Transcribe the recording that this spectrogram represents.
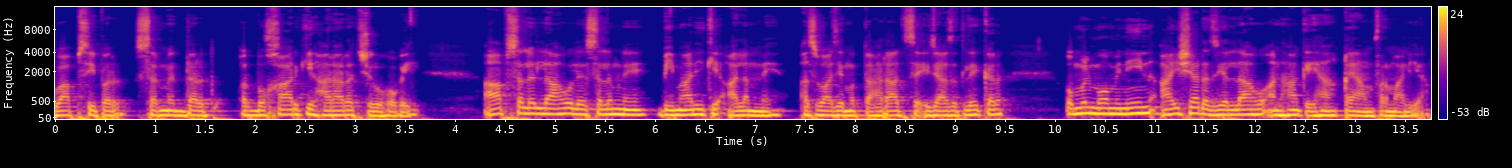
वापसी पर सर में दर्द और बुखार की हरारत शुरू हो गई आप सल्लल्लाहु अलैहि वसल्लम ने बीमारी के आलम में अजवाज मुतहरात से इजाज़त लेकर उमुलमोमिनीन आयशा रज़ी अल्लाह अनहा के यहाँ क़्याम फरमा लिया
